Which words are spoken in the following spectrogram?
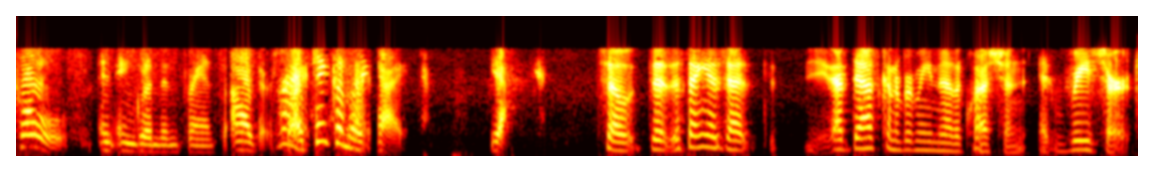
trolls in England and France either. So right. I think I'm okay. Yeah. So the the thing is that that's going to bring me another question. At research,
